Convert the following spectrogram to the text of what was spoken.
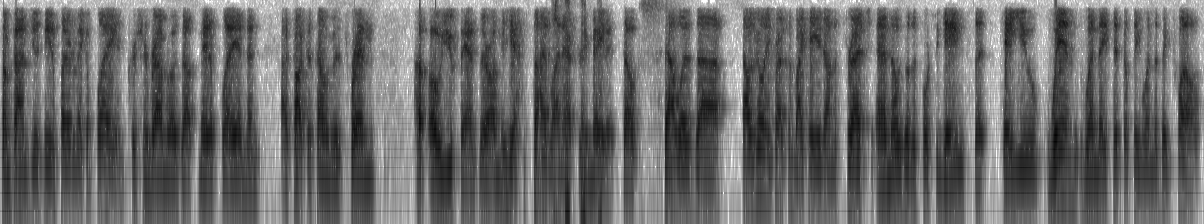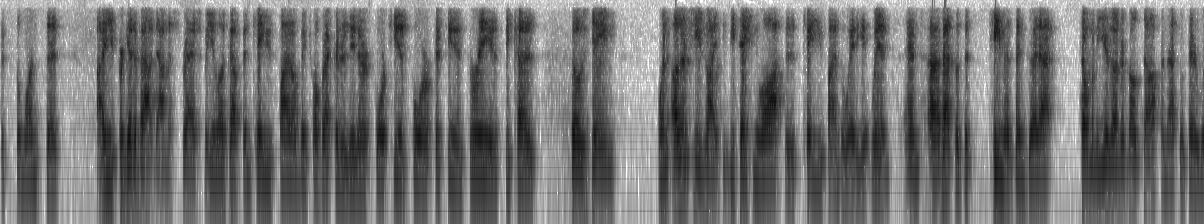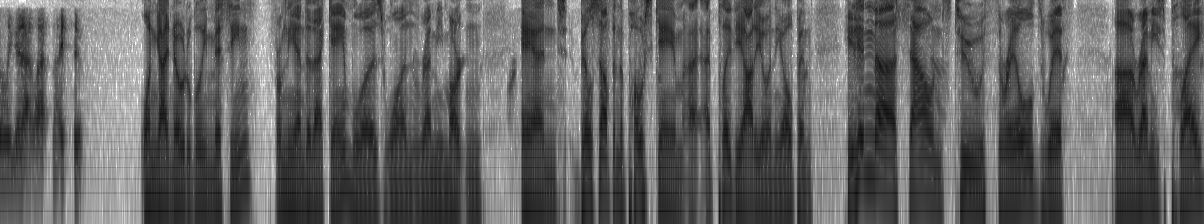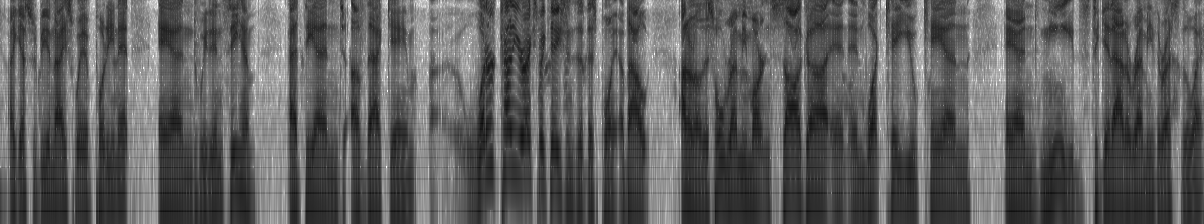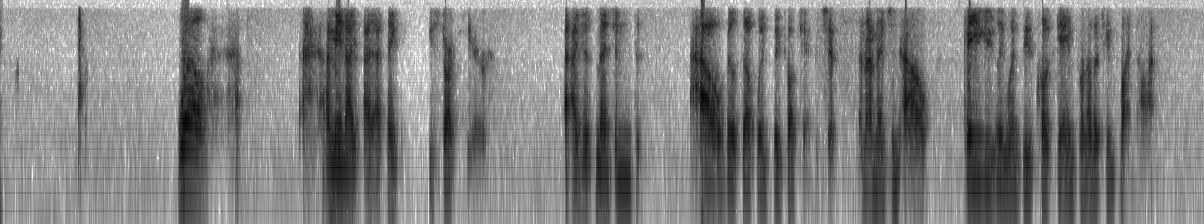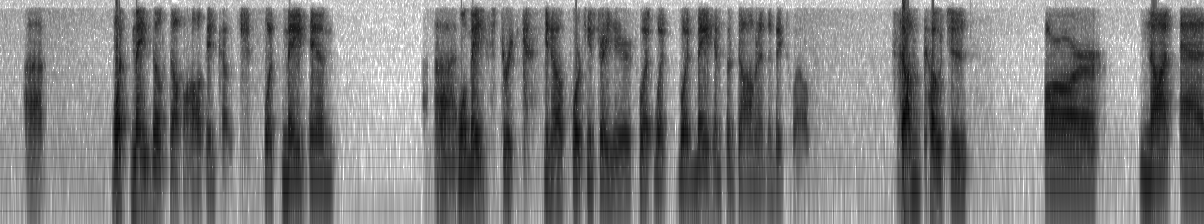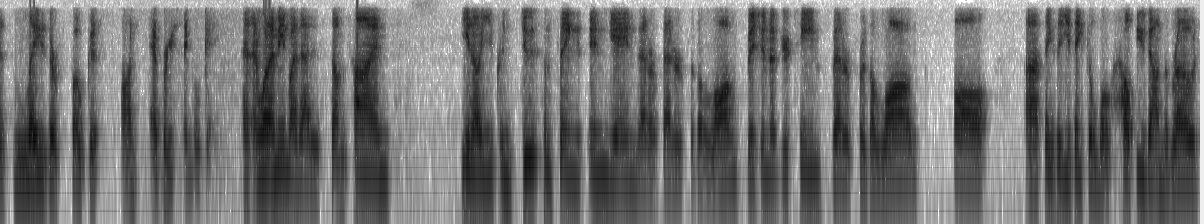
sometimes you just need a player to make a play. And Christian Braun rose up, made a play, and then I talked to some of his friends, uh, OU fans, there on the sideline after he made it. So that was uh, that was really impressive by KU down the stretch. And those are the sorts of games that KU wins when they typically win the Big 12. It's the ones that uh, you forget about down the stretch, but you look up and KU's final Big 12 record is either 14 and 4 or 15 and 3, and it's because those games when other teams might be taking losses, KU finds a way to get wins, and uh, that's what this team has been good at so many years under Bill Self, and that's what they're really good at last night too. One guy notably missing from the end of that game was one Remy Martin. And Bill Self in the post game, I, I played the audio in the open. He didn't uh, sound too thrilled with uh, Remy's play, I guess would be a nice way of putting it. And we didn't see him at the end of that game. Uh, what are kind of your expectations at this point about, I don't know, this whole Remy Martin saga and, and what KU can and needs to get out of Remy the rest of the way? Well, I mean, I, I think you start here. I just mentioned how Bill Self wins Big 12 championships, and I mentioned how KU usually wins these close games when other teams might not. Uh, what's made Bill Self a Hall of Fame coach? What's made him, uh, what made streak, you know, 14 straight years? What, what, what made him so dominant in the Big 12? Some coaches are not as laser focused on every single game. And, and what I mean by that is sometimes, you know, you can do some things in game that are better for the long vision of your team, better for the long haul, uh, things that you think will help you down the road,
